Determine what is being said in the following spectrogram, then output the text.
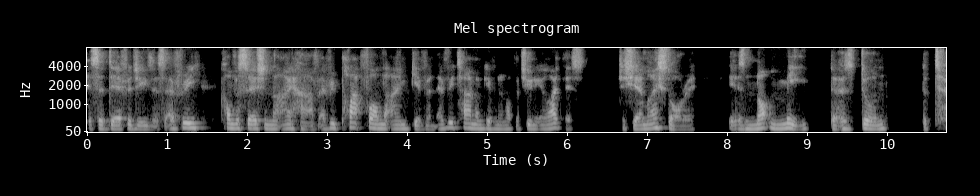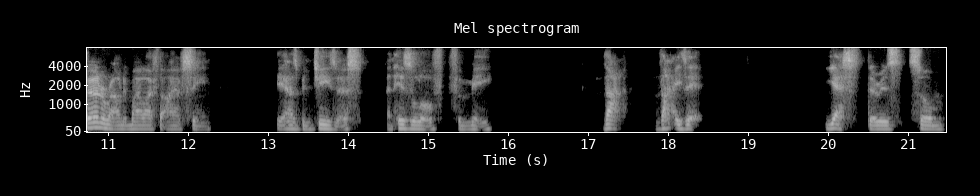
it's a day for Jesus. Every conversation that I have, every platform that I'm given, every time I'm given an opportunity like this to share my story, it is not me that has done the turnaround in my life that I have seen. It has been Jesus and his love for me. That that is it. Yes, there is some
